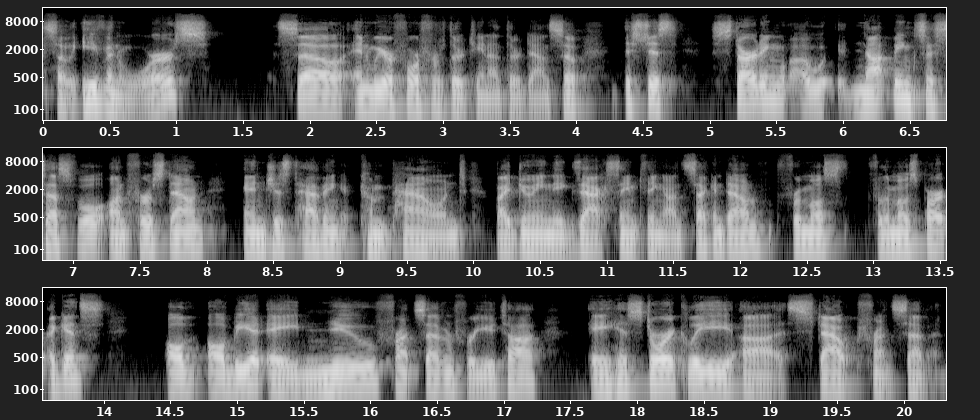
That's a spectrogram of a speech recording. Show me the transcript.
so even worse. So, and we were four for 13 on third down. So it's just starting, uh, not being successful on first down and just having a compound by doing the exact same thing on second down for most, for the most part against, albeit a new front seven for Utah, a historically uh, stout front seven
